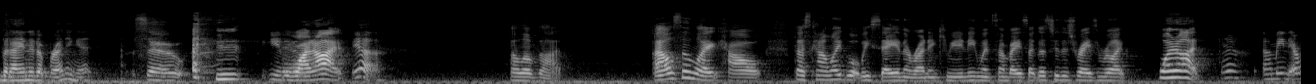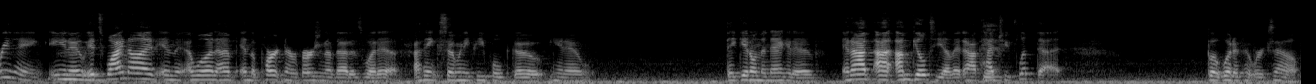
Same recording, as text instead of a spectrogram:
but I ended up running it. So, Mm, you know, Why not? Yeah. I love that. I also like how that's kind of like what we say in the running community when somebody's like, let's do this race. And we're like, why not? Yeah. I mean, everything, you know, Mm. it's why not in the, well, and, um, the partner version of that is what if. I think so many people go, you know, they get on the negative, and I, I, I'm guilty of it. I've had Yeah. to flip that. But what if it works out?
